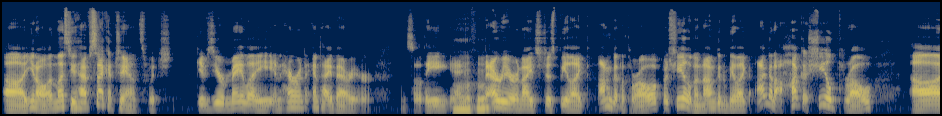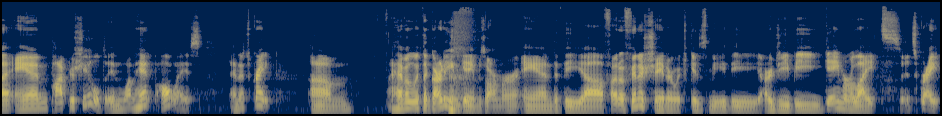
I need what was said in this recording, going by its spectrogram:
Uh, you know, unless you have second chance, which gives your melee inherent anti-barrier. And so the uh, mm-hmm. barrier knights just be like, I'm gonna throw up a shield, and I'm gonna be like, I'm gonna huck a shield throw, uh, and pop your shield in one hit always, and it's great. Um, I have it with the Guardian Games armor and the uh, photo finish shader, which gives me the RGB gamer lights. It's great.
